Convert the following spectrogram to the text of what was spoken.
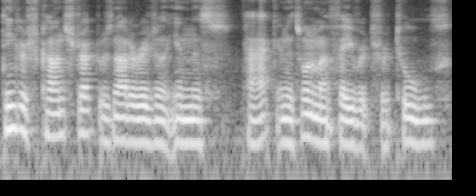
Tinker's Construct was not originally in this pack, and it's one of my favorites for tools.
